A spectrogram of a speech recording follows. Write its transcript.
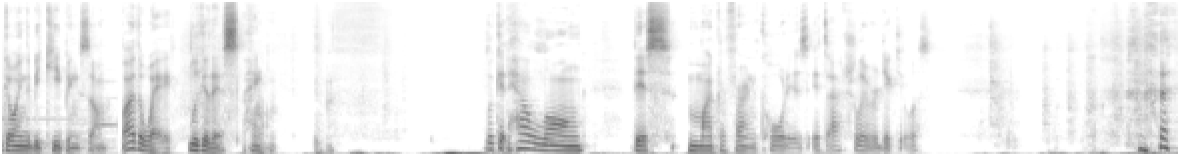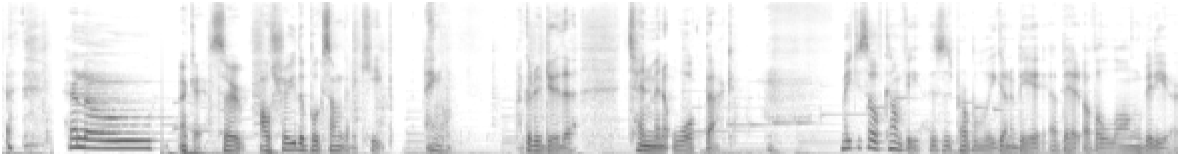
going to be keeping some. By the way, look at this. Hang on. Look at how long this microphone cord is. It's actually ridiculous. Hello. Okay, so I'll show you the books I'm gonna keep. Hang on. I gotta do the 10 minute walk back. Make yourself comfy, this is probably going to be a bit of a long video.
